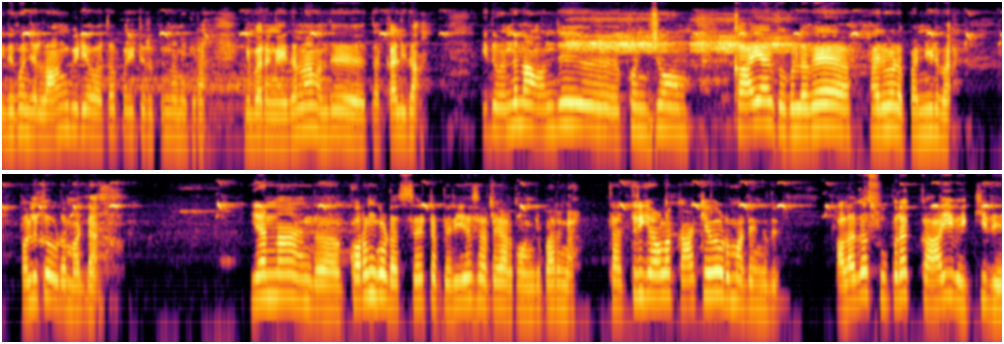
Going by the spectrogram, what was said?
இது கொஞ்சம் லாங் வீடியோவாக தான் போயிட்டு இருக்குன்னு நினைக்கிறேன். இங்கே பாருங்கள் இதெல்லாம் வந்து தக்காளி தான். இது வந்து நான் வந்து கொஞ்சம் காயாக இருக்கக்குள்ளவே அறுவடை பண்ணிடுவேன். பழுக்க விட மாட்டேன். ஏன்னா இந்த குரங்கோட சேட்டை பெரிய சேட்டையாக இருக்கும். இங்கே பாருங்கள் கத்திரிக்காவில் காய்க்கவே விட மாட்டேங்குது. அழகாக சூப்பராக காய் வைக்கிது.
